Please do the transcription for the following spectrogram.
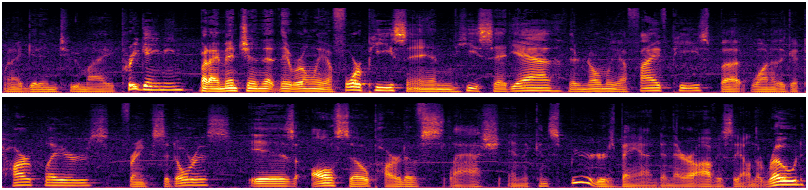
when I get into my pre gaming. But I mentioned that they were only a four piece, and he said, yeah, they're normally a five piece, but one of the guitar players, Frank Sidoris, is also part of Slash and the Conspirators Band, and they're obviously on the road.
